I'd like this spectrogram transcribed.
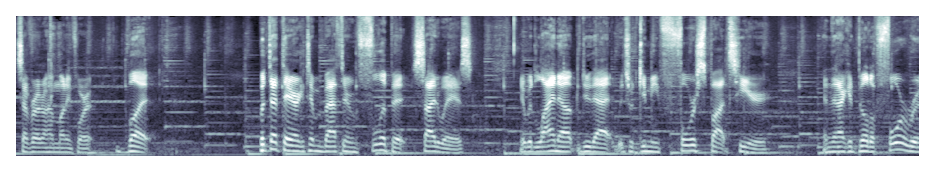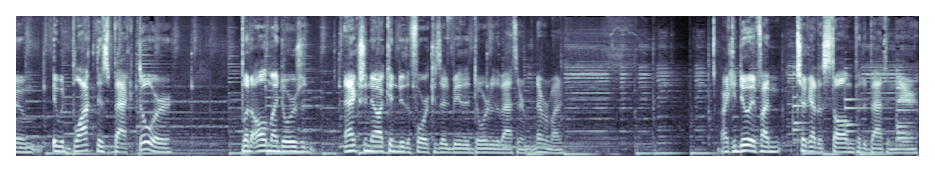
Except for I don't have money for it. But put that there, I can take my bathroom, flip it sideways. It would line up, do that, which would give me four spots here. And then I could build a four room. It would block this back door, but all my doors would. Actually, no, I couldn't do the four because it'd be the door to the bathroom. Never mind. Or I could do it if I took out a stall and put the bathroom there.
